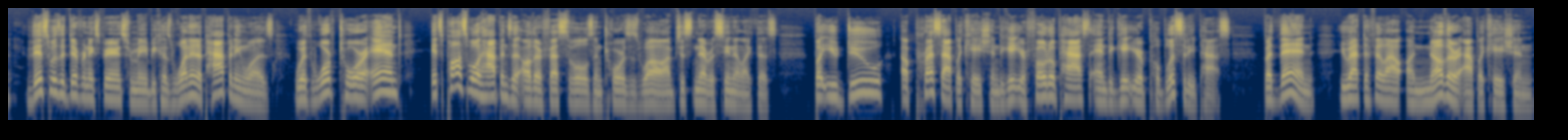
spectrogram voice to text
this was a different experience for me because what ended up happening was with Warp Tour, and it's possible it happens at other festivals and tours as well. I've just never seen it like this. But you do a press application to get your photo pass and to get your publicity pass. But then you have to fill out another application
